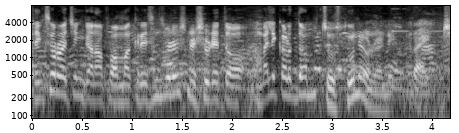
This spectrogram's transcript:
థ్యాంక్స్ ఫర్ వాచింగ్ గనా ఫార్మా క్రియేషన్ స్టూడియోస్ నెక్స్ట్ వీడియోతో మళ్ళీ కలుద్దాం. చూస్తూనే ఉండండి. రైట్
